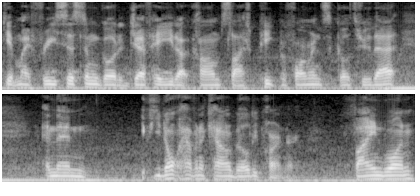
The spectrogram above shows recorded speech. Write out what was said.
get my free system, go to jeffhagee.com slash peak performance, go through that. And then if you don't have an accountability partner, find one,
